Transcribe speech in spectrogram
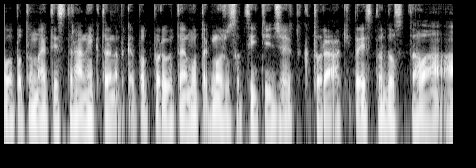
lebo potom aj tie strany, ktoré napríklad podporujú tému, tak môžu sa cítiť, že ktorá aký priestor dostala a, a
